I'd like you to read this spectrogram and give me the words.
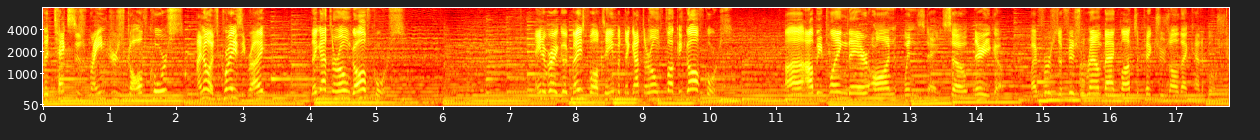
the Texas Rangers golf course. I know it's crazy, right? They got their own golf course. Ain't a very good baseball team, but they got their own fucking golf course. Uh, I'll be playing there on Wednesday. So there you go. My first official round back, lots of pictures, all that kind of bullshit.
